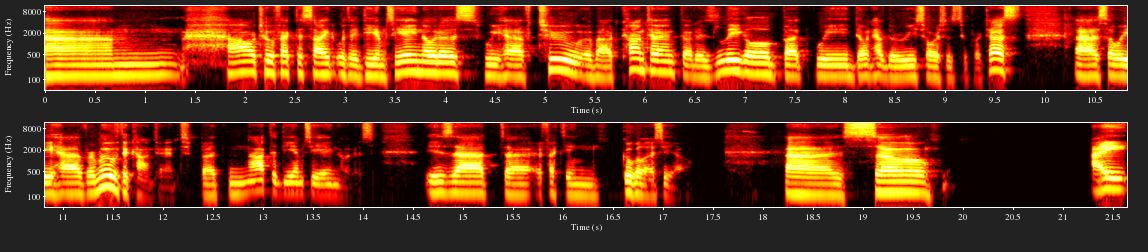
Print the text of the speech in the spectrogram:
Um, how to affect the site with a DMCA notice. We have two about content that is legal, but we don't have the resources to protest. Uh, so we have removed the content, but not the DMCA notice. Is that uh, affecting Google SEO? Uh, so I,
